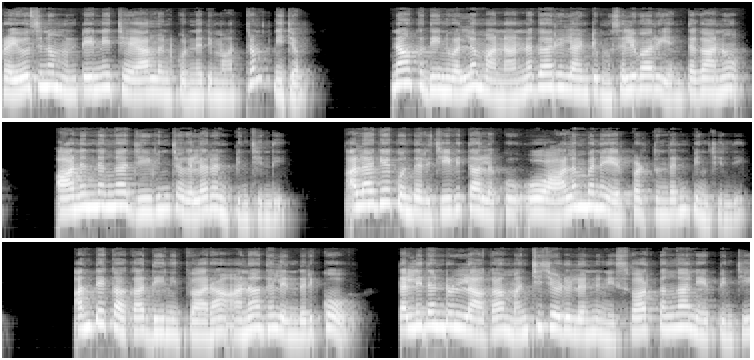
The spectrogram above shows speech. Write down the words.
ప్రయోజనం ఉంటేనే చేయాలనుకున్నది మాత్రం నిజం. నాకు దీనివల్ల మా నాన్నగారి లాంటి ముసలివారు ఎంతగానో ఆనందంగా జీవించగలరనిపించింది. అలాగే కొందరి జీవితాలకు ఓ ఆలంబన ఏర్పడుతుందనిపించింది. అంతేకాక దీని ద్వారా అనాథలెందరికో తల్లిదండ్రుల్లాగా మంచి చెడులను నిస్వార్థంగా నేర్పించి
